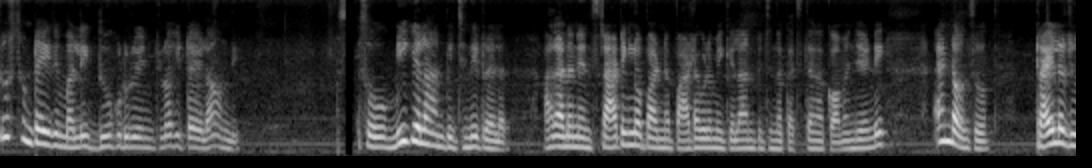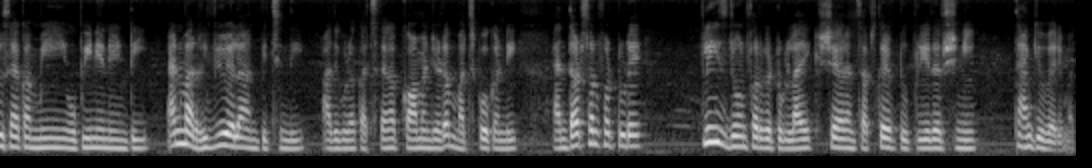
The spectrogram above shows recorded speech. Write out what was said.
చూస్తుంటే ఇది మళ్ళీ దూకుడు రేంజ్లో హిట్ అయ్యేలా ఉంది. సో మీకు ఎలా అనిపించింది ట్రైలర్ అలానే నేను స్టార్టింగ్లో పాడిన పాట కూడా మీకు ఎలా అనిపించిందో ఖచ్చితంగా కామెంట్ చేయండి. అండ్ ఆల్సో ట్రైలర్ చూశాక మీ ఒపీనియన్ ఏంటి? అండ్ మా రివ్యూ ఎలా అనిపించింది? అది కూడా ఖచ్చితంగా కామెంట్ చేయడం మర్చిపోకండి. And that's all for today please don't forget to like share and subscribe to Priyadarshini thank you very much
